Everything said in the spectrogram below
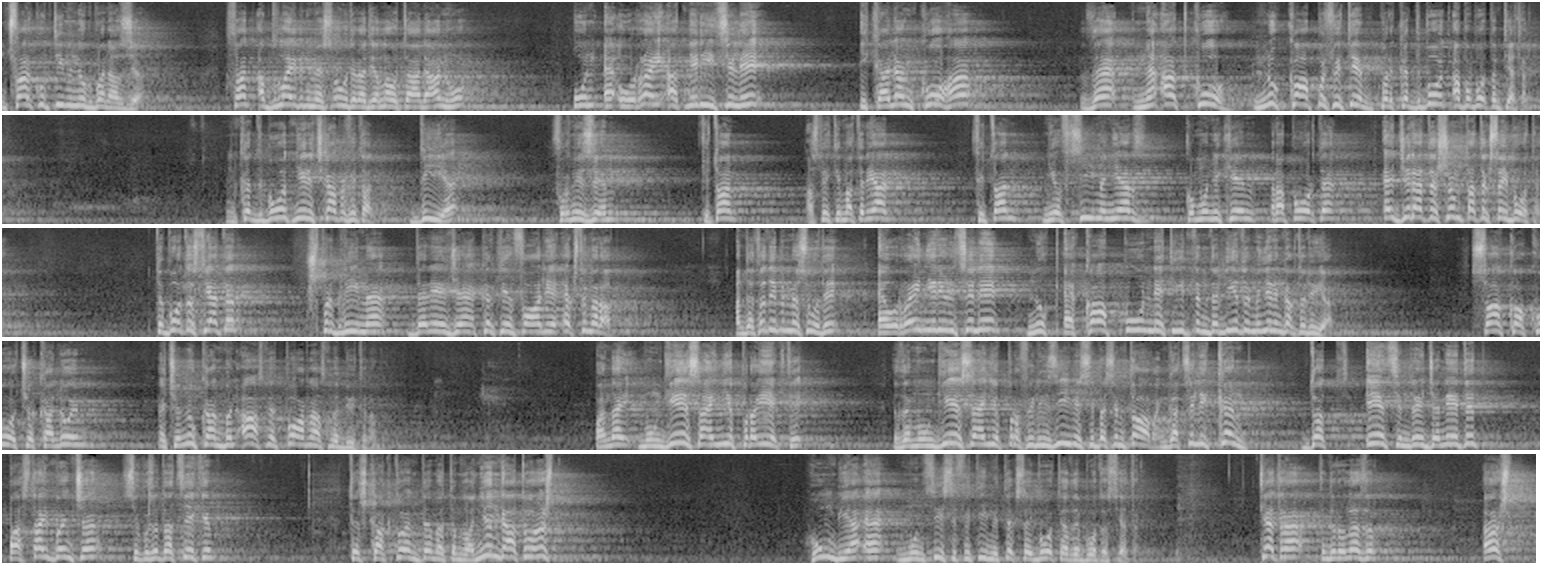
Në çfarë kuptimi nuk bën asgjë? Thotë Abdullah ibn Mesudi radiallahu ta'ala anhu, unë e urrej atë njeri i cili i kalon koha dhe në atë kohë nuk ka përfitim për këtë botë apo botën tjetër. Në këtë botë njeri çka përfiton? Dije, furnizim, fiton aspekti material, fiton njoftësi me njerëz, komunikim, raporte, e gjërat e shumta të kësoj bote. Të botës tjetër, shpërblime, deregje, kërkim falje, e kështu me radhë. Andaj thotë Ibën Mesudi, e urrej njeriun i cili nuk e ka punën e tij të ndërlidhur me njërin nga këto dyja. Sa ka kohë që kalojmë e që nuk kanë t'bëjnë as me të parën as me dytën apo. Prandaj mungesa e një projekti dhe mungesa e një profilizimi si besimtar, nga cili kënd do të ecim drejt xhenetit, pastaj bën që sikurse ta cekim të shkaktohen dëme të mëdha. Një nga ato është Humbja e mundësisë së fitimit të kësaj bote dhe botës tjetër. Tjetra, të nderuar vëllezër, është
